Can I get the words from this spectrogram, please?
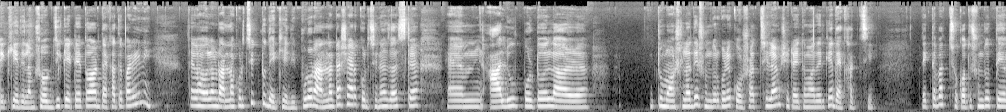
দেখিয়ে দিলাম। সবজি কেটে তো আর দেখাতে পারিনি, তাই ভাবলাম রান্না করছি, একটু দেখিয়ে দিই। পুরো রান্নাটা শেয়ার করছি না জাস্ট আলু, পটল আর একটু মশলা দিয়ে সুন্দর করে কষাচ্ছিলাম, সেটাই তোমাদেরকে দেখাচ্ছি। দেখতে পাচ্ছ কত সুন্দর তেল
